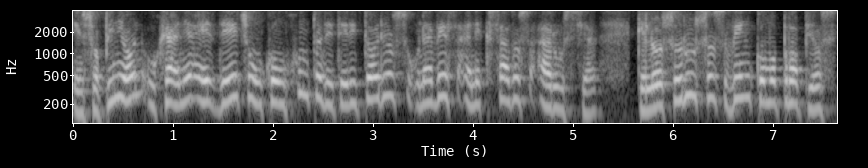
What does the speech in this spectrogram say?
En su opinión, Ucrania es de hecho un conjunto de territorios una vez anexados a Rusia, que los rusos ven como propios,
